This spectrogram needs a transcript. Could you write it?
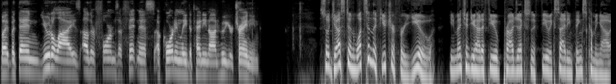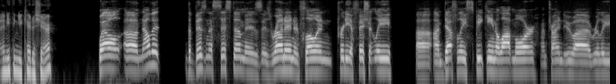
but but then utilize other forms of fitness accordingly depending on who you're training. So Justin, what's in the future for you? You mentioned you had a few projects and a few exciting things coming out. Anything you care to share? Well, um, now that the business system is is running and flowing pretty efficiently, uh, I'm definitely speaking a lot more. I'm trying to uh, really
